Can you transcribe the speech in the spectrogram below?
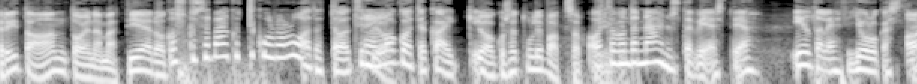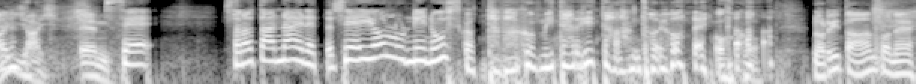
Rita antoi nämä tiedot. Koska se vaikutti kuulemma luotettavalta. Siinä oli logot ja kaikki. Joo, kun se tuli WhatsAppiin. Oletko muuten nähnyt sitä viestiä? Iltalehti julkaisi sen. Ai ai, en. Se, sanotaan näin, että se ei ollut niin uskottavaa kuin mitä Rita antoi olettaa. Oho. No Rita antoi ne,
